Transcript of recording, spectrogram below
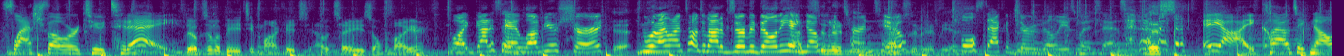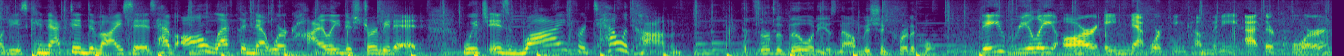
Flash forward to today. The observability market, I would say, is on fire. Well, I gotta say, I love your shirt. Yeah. When I want to talk about observability, I know who to turn to. Absolutely, yeah. Full stack observability is what it says. Yes. AI, cloud technologies, connected devices have all left the network highly distributed, which is why for telecom, Observability is now mission critical. They really are a networking company at their core.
